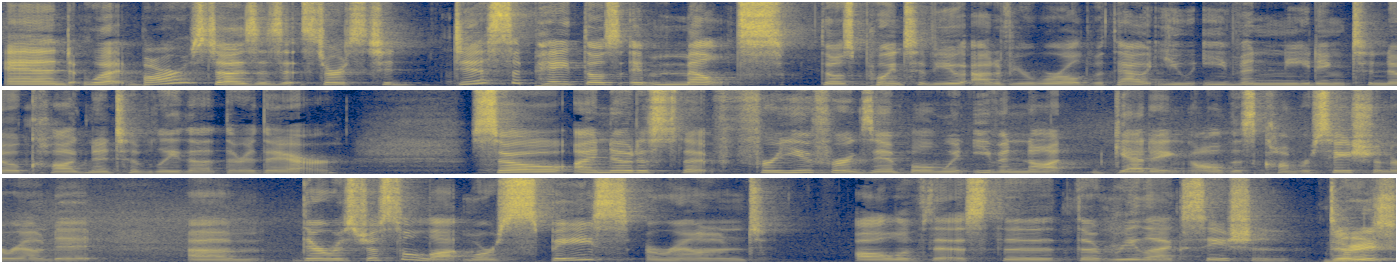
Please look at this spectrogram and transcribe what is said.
And what bars does is it starts to dissipate those, it melts those points of view out of your world without you even needing to know cognitively that they're there. So I noticed that for you, for example, when even not getting all this conversation around it, um, there was just a lot more space around all of this the the relaxation. There is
